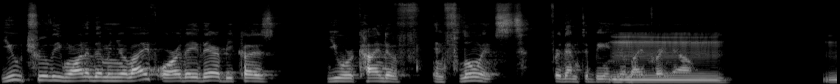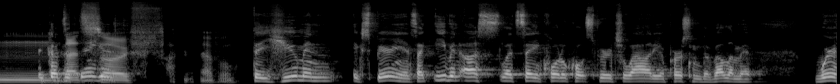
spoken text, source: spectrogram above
you truly wanted them in your life, or are they there because you were kind of influenced for them to be in your life right now? Mm. Mm, Because the thing so is- the human experience, like even us, let's say quote unquote spirituality or personal development, we're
